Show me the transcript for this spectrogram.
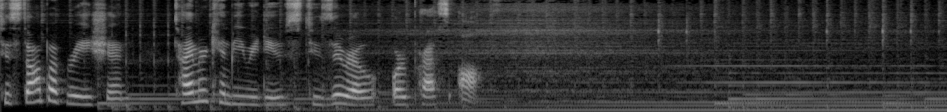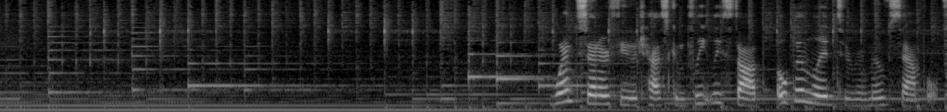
To stop operation, timer can be reduced to zero or press off. Once centrifuge has completely stopped, open lid to remove samples.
